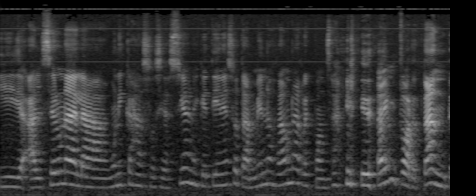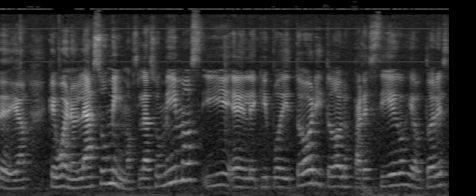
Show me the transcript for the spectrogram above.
Y al ser una de las únicas asociaciones que tiene eso, también nos da una responsabilidad importante, digamos. Que bueno, la asumimos, la asumimos y el equipo editor y todos los pares ciegos y autores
